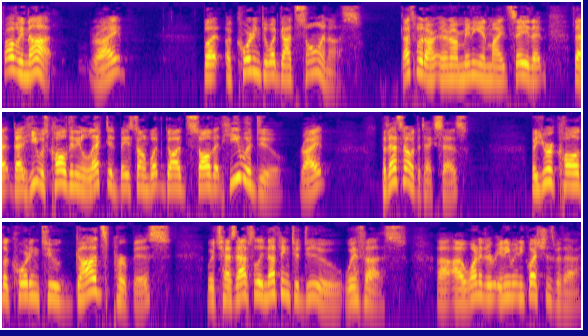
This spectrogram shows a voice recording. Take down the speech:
Probably not. Right? But according to what God saw in us. That's what our, an Arminian might say that, that, that he was called and elected based on what God saw that he would do. Right? But that's not what the text says. But you're called according to God's purpose, which has absolutely nothing to do with us. Uh, I wanted to, any, any questions with that?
